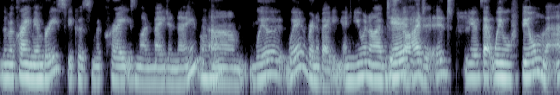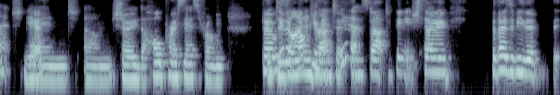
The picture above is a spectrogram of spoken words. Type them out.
The McRae Memories, because McRae is my maiden name. Mhm. Um, we're we're renovating, and you and I have Yes. decided Yes. that we will film that Yes. and um, show the whole process from So we're going to and document it yeah. from start to finish. So for those of you that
